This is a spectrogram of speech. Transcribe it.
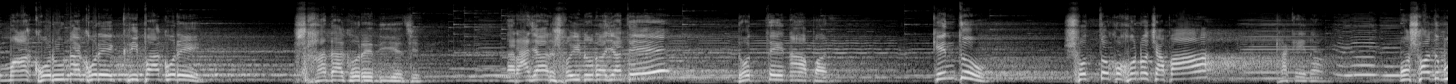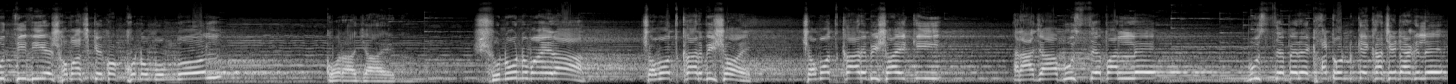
মা করুণা করে, কৃপা করে সাদা করে দিয়েছে। রাজার সৈন্যরা যাতে ধরতে না পারে। কিন্তু সত্য কখনো চাপা থাকে না। অসৎ বুদ্ধি দিয়ে সমাজকে কখনো মঙ্গল করা যায় না। শুনুন মায়েরা, চমৎকার বিষয়। চমৎকার বিষয় কি? রাজা বুঝতে পারলে, বুঝতে পেরে ঘাটনকে কাছে ডাকলে,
